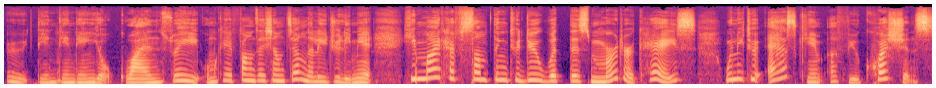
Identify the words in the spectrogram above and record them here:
与点点点有关，所以我们可以放在像这样的例句里面。He might have something to do with this murder case. We need to ask him a few questions.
